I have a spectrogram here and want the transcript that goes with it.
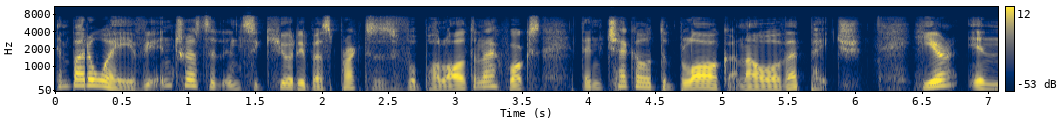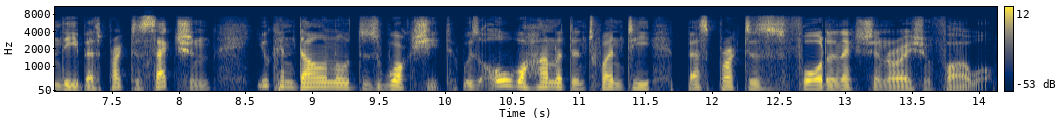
And by the way, if you're interested in security best practices for Palo Alto Networks, then check out the blog on our webpage. Here in the best practice section, you can download this worksheet with over 120 best practices for the next generation firewall.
